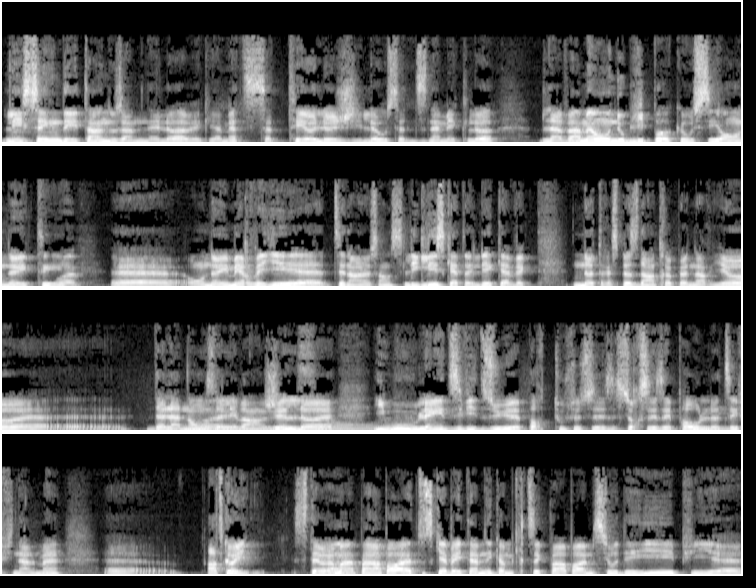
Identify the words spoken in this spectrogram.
les signes des temps nous amenaient là avec à mettre cette théologie là ou cette dynamique là de l'avant, mais on n'oublie pas qu'aussi on a été Ouais. euh, on a émerveillé, tu sais, dans un sens, l'Église catholique avec notre espèce d'entrepreneuriat euh, de l'annonce Ouais, de l'Évangile, là, où l'individu euh, porte tout sur ses, sur ses épaules, là, tu sais, finalement. Euh, en tout cas, c'était vraiment par rapport à tout ce qui avait été amené comme critique par rapport à Missio Dei, puis euh,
